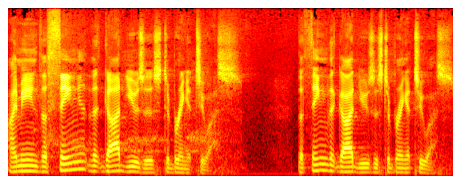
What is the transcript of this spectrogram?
I mean the thing that God uses to bring it to us. The thing that God uses to bring it to us.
